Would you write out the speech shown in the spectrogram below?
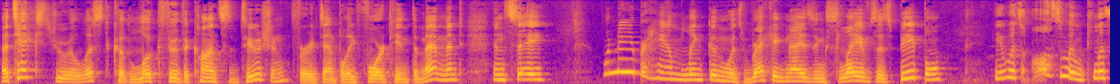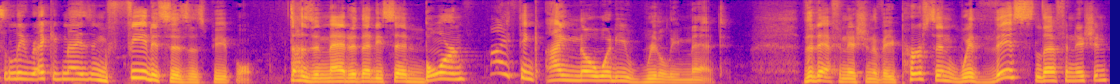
A textualist could look through the Constitution, for example the 14th Amendment, and say, when Abraham Lincoln was recognizing slaves as people, he was also implicitly recognizing fetuses as people. Doesn't matter that he said born, I think I know what he really meant. The definition of a person with this definition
